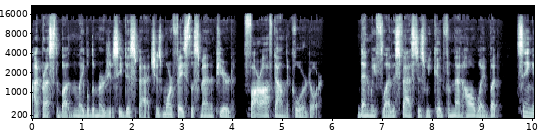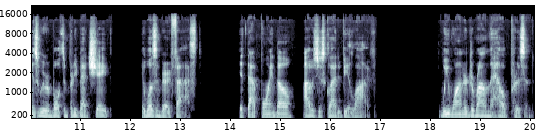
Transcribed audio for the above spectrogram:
I pressed the button labeled emergency dispatch as more faceless men appeared far off down the corridor. Then we fled as fast as we could from that hallway, but Seeing as we were both in pretty bad shape, it wasn't very fast. At that point, though, I was just glad to be alive. We wandered around the hell prison,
